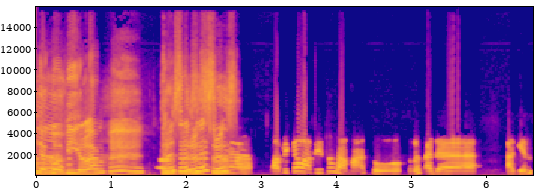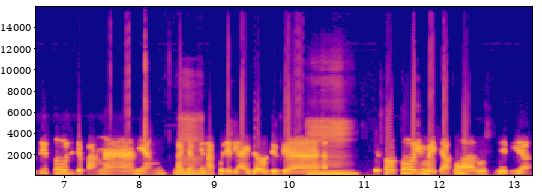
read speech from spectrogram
Udah gue bilang. Terus terus terus terus. Nah, tapi kan waktu itu nggak masuk. Terus ada agensi tuh di Jepangan yang ngajakin aku jadi idol juga. Hmm. Itu tuh image aku harus jadi yang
